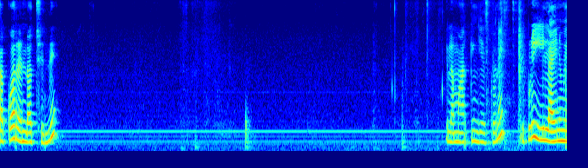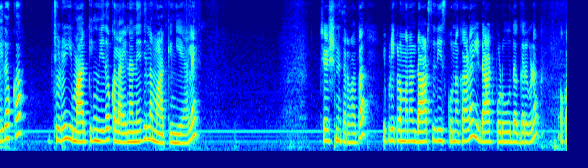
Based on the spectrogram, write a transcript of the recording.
తక్కువ రెండు వచ్చింది. ఇలా మార్కింగ్ చేసుకొని ఇప్పుడు ఈ లైన్ మీద ఒక చూడు ఈ మార్కింగ్ మీద ఒక లైన్ అనేది ఇలా మార్కింగ్ చేయాలి. చేసిన తర్వాత ఇప్పుడు ఇక్కడ మనం డాట్స్ తీసుకున్న కాడ ఈ డాట్ పొడవు దగ్గర కూడా ఒక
